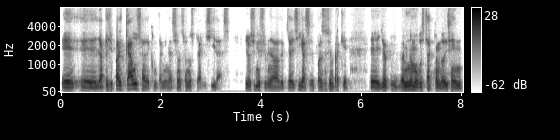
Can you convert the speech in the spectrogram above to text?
eh, eh, la principal causa de contaminación son los plaguicidas. Yo soy discriminado de plaguicidas, por eso siempre que eh, yo, a mí no me gusta cuando dicen,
